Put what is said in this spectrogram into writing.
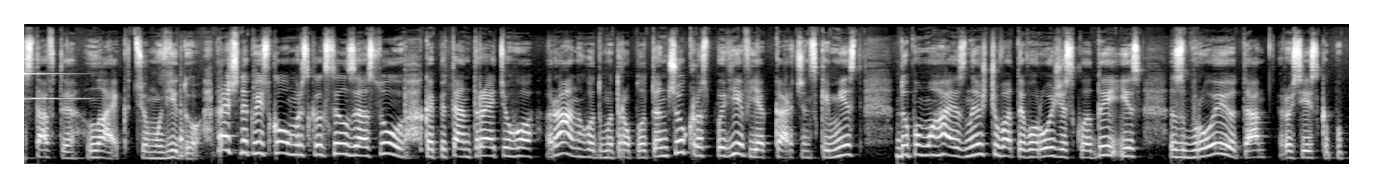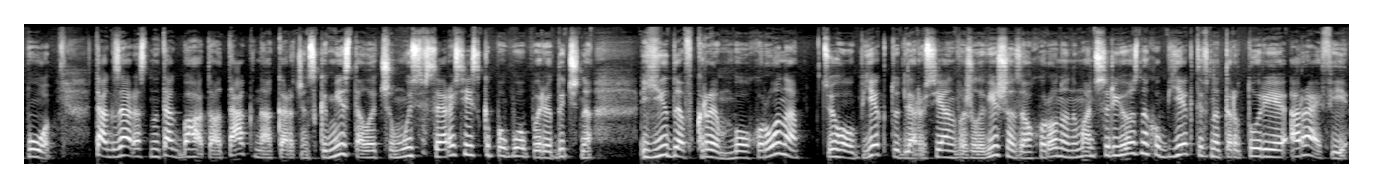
ставте лайк цьому відео. Речник військово-морських сил ЗСУ, капітан третього рангу Дмитро Плетенчук розповів, як Карченський міст допомагає знищувати ворожі склади із зброєю та російське ППО. Так, зараз не так багато атак на Керченське місто, але чомусь все російське ППО періодично їде в Крим, бо охорона цього об'єкту для росіян важливіша за охорону не менш серйозних об'єктів на території Арафії.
